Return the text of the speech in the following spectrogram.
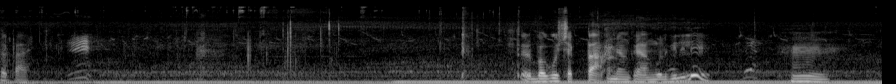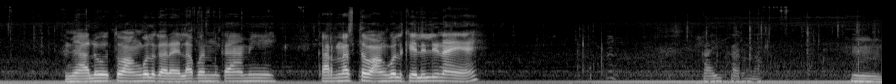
तर काय? तर बघू शकता. आम्ही काय आंघोळ केलेली हम्म. आम्ही आलो होतो आंघोळ करायला पण काय आम्ही कारणास्तव आंघोळ केलेली नाही आहे. काही कारण हम्म.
